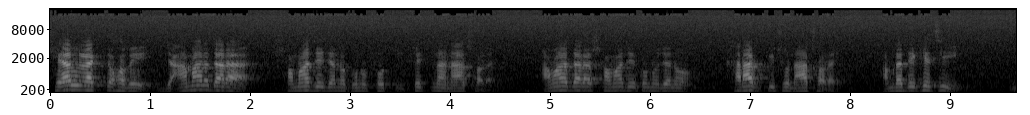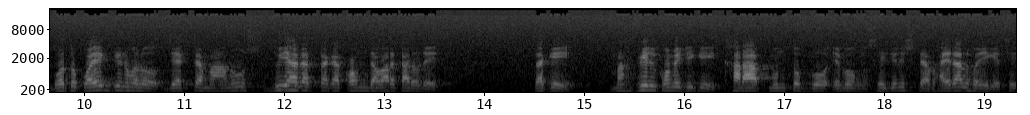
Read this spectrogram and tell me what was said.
খেয়াল রাখতে হবে যে আমার দ্বারা সমাজে যেন কোনো ফেতনা না ছড়ায়, আমার দ্বারা সমাজে কোনো যেন খারাপ কিছু না ছড়ায়। আমরা দেখেছি গত কয়েকদিন হলো যে একটা মানুষ দুই হাজার টাকা কম দেওয়ার কারণে তাকে মাহফিল কমিটিকে খারাপ মন্তব্য এবং সেই জিনিসটা ভাইরাল হয়ে গেছে।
